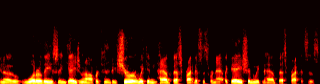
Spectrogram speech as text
you know, what are these engagement opportunities? Sure, we can have best practices for navigation, we can have best practices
